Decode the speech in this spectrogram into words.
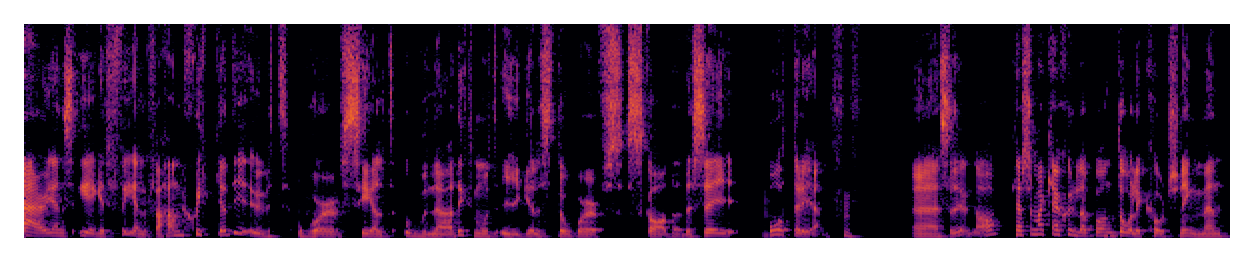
Arians eget fel för han skickade ju ut Wirfs helt onödigt mot Eagles då Wirfs skadade sig Mm. återigen. Eh, Så det, ja, kanske man kan skylla på en dålig coachning men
